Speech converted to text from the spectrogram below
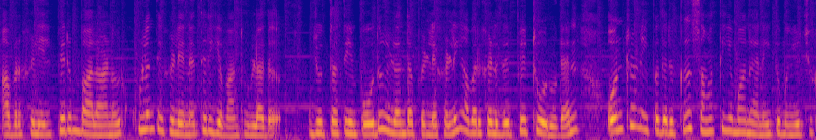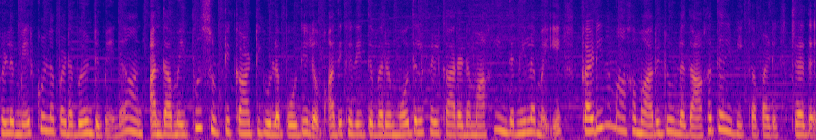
அவர்களில் பெரும்பாலானோர் குழந்தைகள் என தெரிய வந்துள்ளது. யுத்தத்தின் போது இழந்த பிள்ளைகளை அவர்களது பெற்றோருடன் ஒன்றிணைப்பதற்கு சாத்தியமான அனைத்து முயற்சிகளும் மேற்கொள்ளப்பட வேண்டும் என அந்த அமைப்பு சுட்டிக்காட்டியுள்ள போதிலும் அதிகரித்து வரும் மோதல்கள் காரணமாக இந்த நிலைமை கடினமாக மாறியுள்ளதாக தெரிவிக்கப்படுகிறது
